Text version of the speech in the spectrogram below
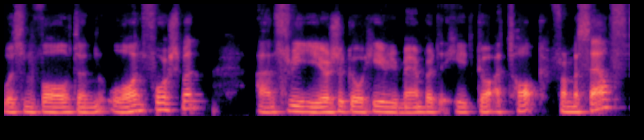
was involved in law enforcement. And three years ago, he remembered that he'd got a talk from myself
